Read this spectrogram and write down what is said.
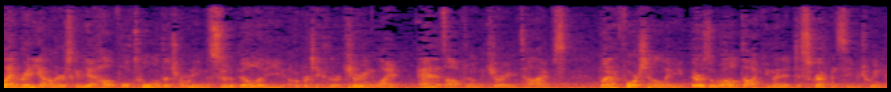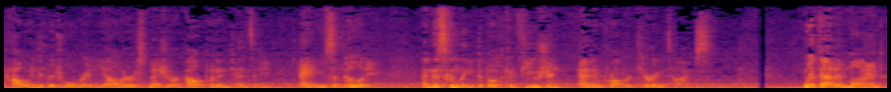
Light radiometers can be a helpful tool in determining the suitability of a particular curing light and its optimum curing times. But unfortunately, there is a well-documented discrepancy between how individual radiometers measure output intensity and usability, and this can lead to both confusion and improper curing times. With that in mind,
